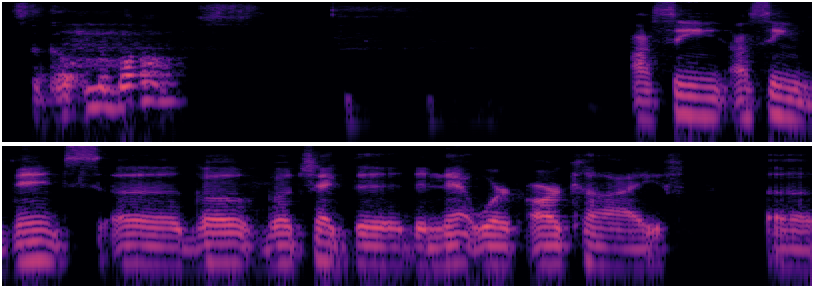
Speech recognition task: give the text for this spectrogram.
It's the goat in the balls. I seen I seen Vince uh go go check the the network archive. Uh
